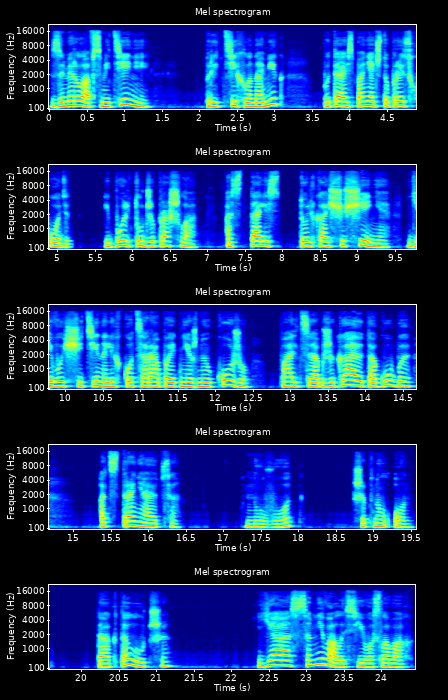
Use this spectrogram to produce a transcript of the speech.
замерла в смятении, притихла на миг, пытаясь понять, что происходит, и боль тут же прошла. Остались только ощущения. Его щетина легко царапает нежную кожу, пальцы обжигают, а губы отстраняются. «Ну вот», — шепнул он, — «так-то лучше». Я сомневалась в его словах,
